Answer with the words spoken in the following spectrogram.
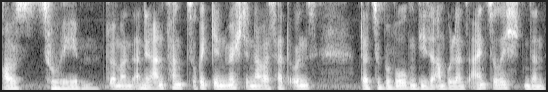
rauszuheben. Wenn man an den Anfang zurückgehen möchte, na, was hat uns dazu bewogen, diese Ambulanz einzurichten, dann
